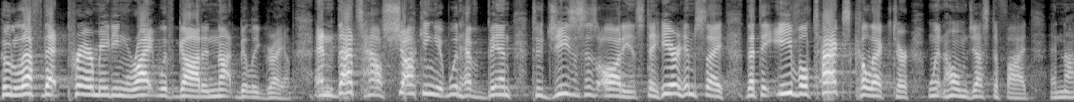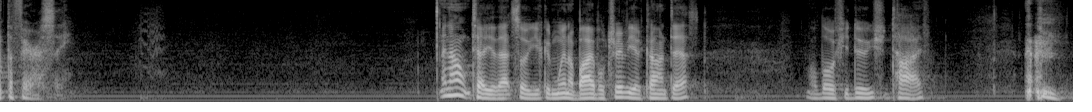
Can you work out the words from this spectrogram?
who left that prayer meeting right with God and not Billy Graham. And that's how shocking it would have been to Jesus' audience to hear him say that the evil tax collector went home justified and not the Pharisee. And I don't tell you that so you can win a Bible trivia contest, although if you do, you should tithe.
